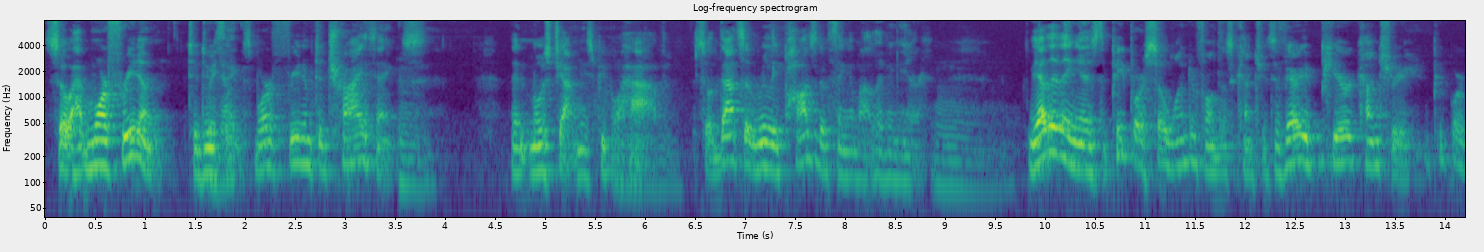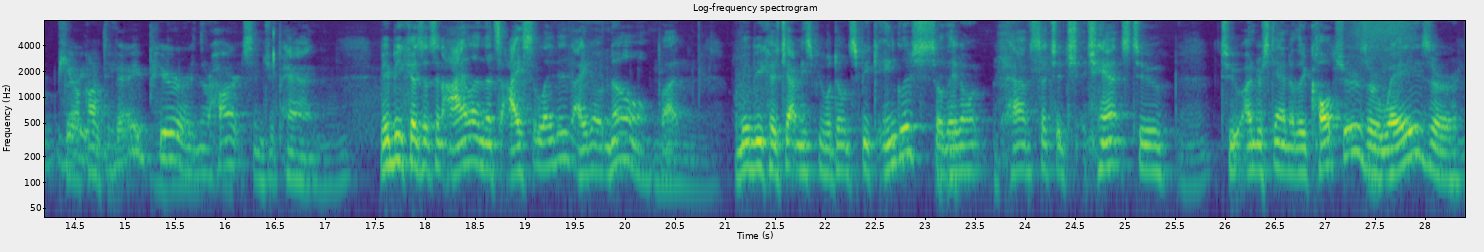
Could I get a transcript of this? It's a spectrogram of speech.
So have more freedom to do things, more freedom to try things than most Japanese people have. So that's a really positive thing about living here. The other thing is the people are so wonderful in this country. It's a very pure country. People are Pure very, country. very pure in their hearts in Japan. Maybe because it's an island that's isolated, I don't know, but maybe because Japanese people don't speak English, so they don't have such a ch- chance to to understand other cultures or ways, or.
